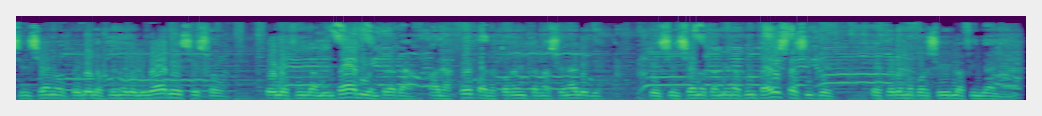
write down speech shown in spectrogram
Cienciano pelee los primeros lugares, eso es lo fundamental y entrar a, las copas, a los torneos internacionales que, que Cienciano también apunta a eso, así que esperemos conseguirlo a fin de año.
